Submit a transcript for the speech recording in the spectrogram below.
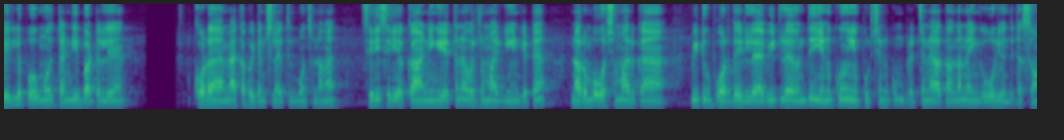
வெளில போகும்போது தண்ணீர் பாட்டிலு கொடை மேக்கப் ஐட்டம்ஸ்லாம் எடுத்துகிட்டு போகணும்னு சொன்னாங்க. சரி சரி அக்கா நீங்கள் எத்தனை வருஷமாக இருக்கீங்கன்னு கேட்டேன். நான் ரொம்ப வருஷமாக இருக்கேன். வீட்டுக்கு போகிறதே இல்லை. வீட்டில் வந்து எனக்கும் என் புருஷனுக்கும் பிரச்சனை. அதனால தான் நான் இங்கே ஓடி வந்துட்டேன். ச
